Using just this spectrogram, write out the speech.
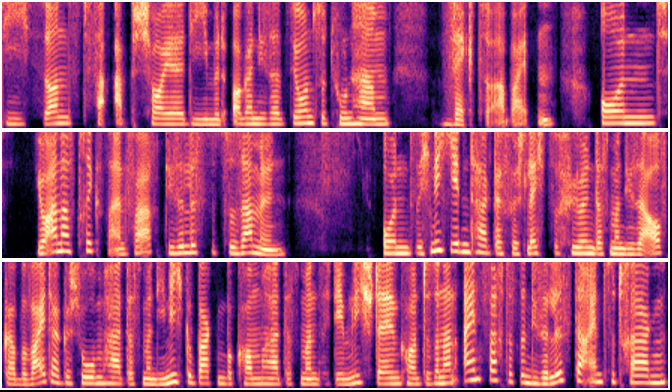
die ich sonst verabscheue, die mit Organisation zu tun haben, wegzuarbeiten. Und Joannas Trick ist einfach, diese Liste zu sammeln und sich nicht jeden Tag dafür schlecht zu fühlen, dass man diese Aufgabe weitergeschoben hat, dass man die nicht gebacken bekommen hat, dass man sich dem nicht stellen konnte, sondern einfach das in diese Liste einzutragen.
